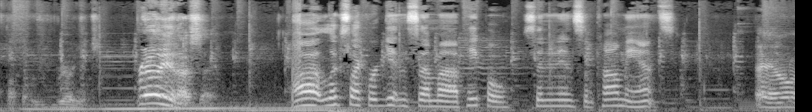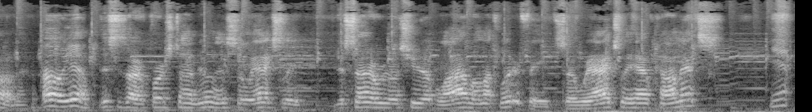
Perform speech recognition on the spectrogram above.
thought that was brilliant. Brilliant, I say. Uh, it looks like we're getting some uh, people sending in some comments. Hey, hold on. Oh, yeah, this is our first time doing this, so we actually decided we're going to shoot up live on my Twitter feed. So we actually have comments. Yep.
